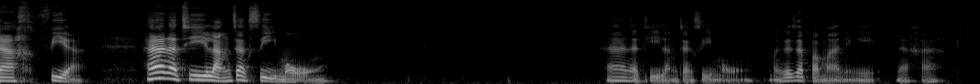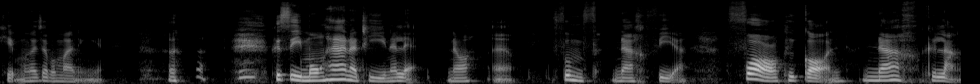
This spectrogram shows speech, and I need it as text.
nach vier 5นาทีหลังจาก4โมง 5 นาทีหลังจาก4โมง มันก็จะประมาณอย่างนี้นะคะ เข็มมันก็จะประมาณอย่างเงี้ย คือ4โมง5นาทีนั่นแหละเนาะ อะ fünf nach vier for คือก่อน nach คือหลัง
